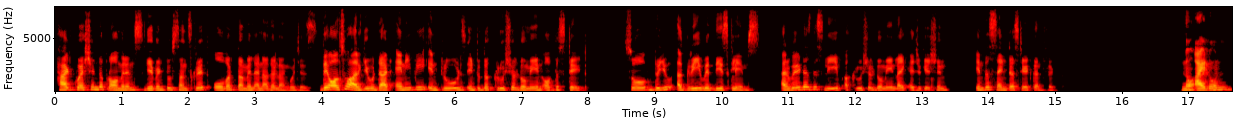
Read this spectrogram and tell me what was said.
had questioned the prominence given to Sanskrit over Tamil and other languages. They also argued that NEP intrudes into the crucial domain of the state. So, do you agree with these claims? And where does this leave a crucial domain like education in the center state conflict? No, I don't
